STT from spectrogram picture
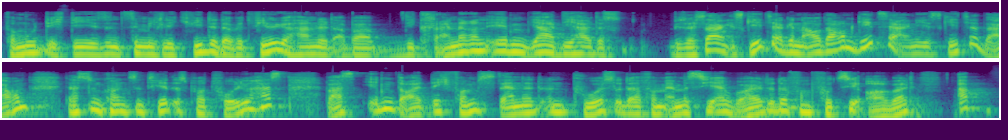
vermutlich, die sind ziemlich liquide, da wird viel gehandelt, aber die kleineren eben, ja, die halt das wie soll ich sagen, es geht ja genau darum, geht es ja eigentlich. Es geht ja darum, dass du ein konzentriertes Portfolio hast, was eben deutlich vom Standard Poor's oder vom MSCI World oder vom FTSE All World ab,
